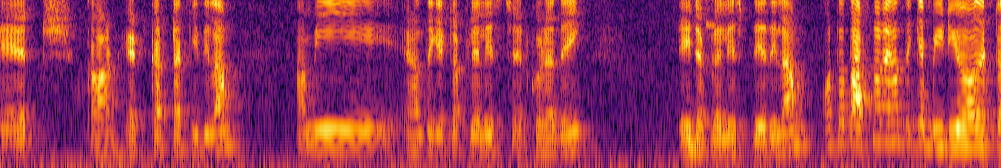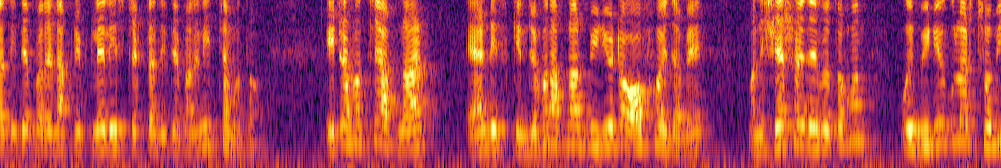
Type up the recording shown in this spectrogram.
অ্যাড কার্ড অ্যাড কার্ডটা কি দিলাম? আমি এখান থেকে একটা প্লেলিস্ট অ্যাড করে দেই। এইটা প্লেলিস্ট দিয়ে দিলাম। অর্থাৎ আপনার এখান থেকে ভিডিও একটা দিতে পারেন, আপনি প্লেলিস্ট একটা দিতে পারেন, ইচ্ছা মতো। এটা হচ্ছে আপনার অ্যান্ড স্ক্রিন যখন আপনার ভিডিওটা অফ হয়ে যাবে মানে শেষ হয়ে যাবে, তখন ওই ভিডিওগুলোর ছবি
